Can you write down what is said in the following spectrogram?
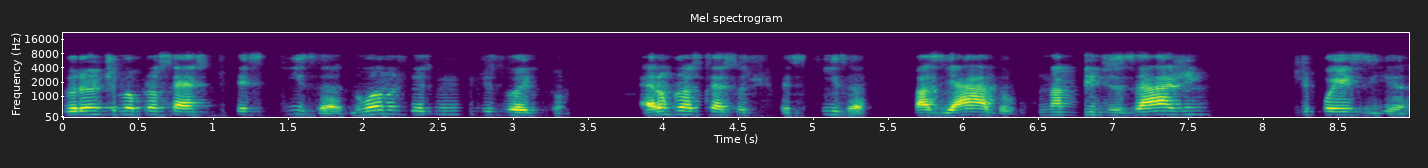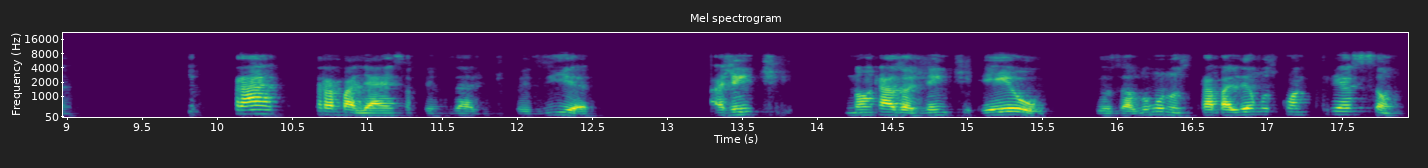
durante o meu processo de pesquisa no ano de 2018. Era um processo de pesquisa baseado na aprendizagem de poesia. E para trabalhar essa aprendizagem de poesia, a gente, no caso a gente, eu e os alunos, trabalhamos com a criação.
